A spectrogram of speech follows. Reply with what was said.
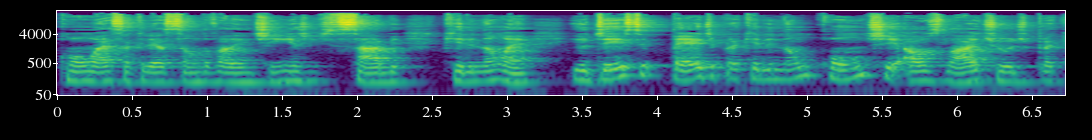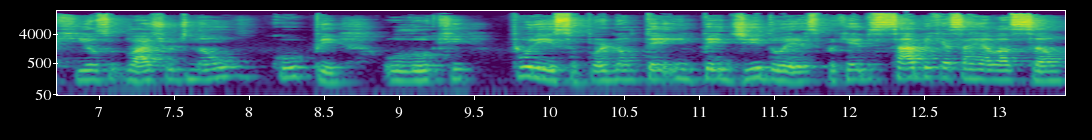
com essa criação do Valentim, a gente sabe que ele não é. E o Jace pede para que ele não conte aos Lightwood, para que os Lightwood não culpe o Luke por isso, por não ter impedido eles, porque ele sabe que essa relação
